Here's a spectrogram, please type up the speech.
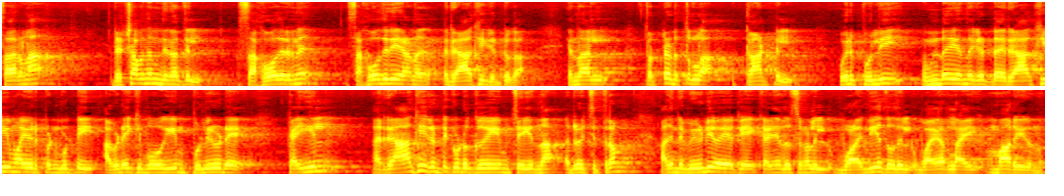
സാധാരണ രക്ഷാബന്ധൻ ദിനത്തിൽ സഹോദരന് സഹോദരിയാണ് രാഖി കിട്ടുക. എന്നാൽ തൊട്ടടുത്തുള്ള കാട്ടിൽ ഒരു പുലി ഉണ്ട് എന്ന് കേട്ട് രാഖിയുമായി ഒരു പെൺകുട്ടി അവിടേക്ക് പോവുകയും പുലിയുടെ കയ്യിൽ രാഖി കെട്ടിക്കൊടുക്കുകയും ചെയ്യുന്ന ഒരു ചിത്രം അതിന്റെ വീഡിയോയൊക്കെ കഴിഞ്ഞ ദിവസങ്ങളിൽ വലിയ തോതിൽ വൈറലായി മാറിയിരുന്നു.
